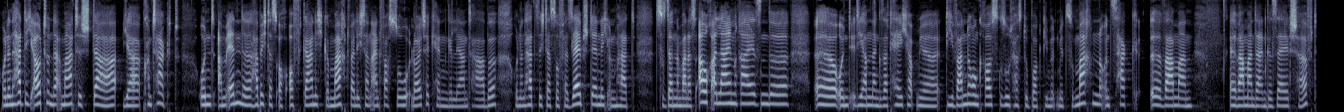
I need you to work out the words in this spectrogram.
Und dann hatte ich automatisch da ja Kontakt. Und am Ende habe ich das auch oft gar nicht gemacht, weil ich dann einfach so Leute kennengelernt habe. Und dann hat sich das so verselbstständigt und hat zusammen, waren das auch Alleinreisende. Äh, und die haben dann gesagt, hey, ich habe mir die Wanderung rausgesucht, hast du Bock, die mit mir zu machen? Und zack, äh, war man äh, war man da in Gesellschaft.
